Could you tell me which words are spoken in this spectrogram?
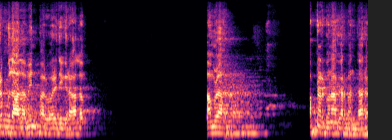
রব্বুল আলমিন পারওয়ারিদিগর আলম আমরা আপনার গুণাগার বান্দারা,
